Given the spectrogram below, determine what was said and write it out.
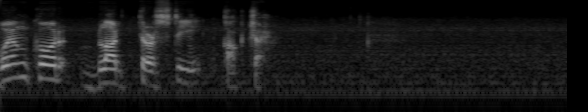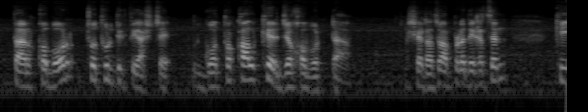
ভয়ঙ্কর ব্লাড থার্স্টি ককচার তার খবর চতুর্দিক থেকে আসছে। গতকালকের যে খবরটা, সেটা তো আপনারা দেখেছেন, কি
